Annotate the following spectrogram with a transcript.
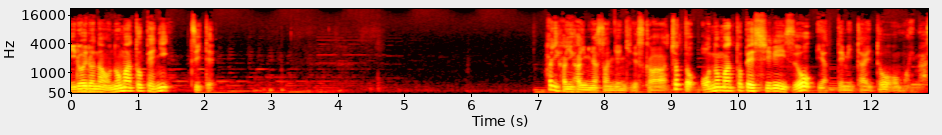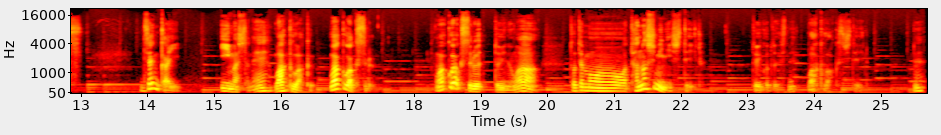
いろいろなオノマトペについて。はいはいはい皆さん元気ですか？ちょっとオノマトペシリーズをやってみたいと思います。前回言いましたね。ワクワク。ワクワクする。ワクワクするというのはとても楽しみにしている。ということですね。ワクワクしている、ね。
